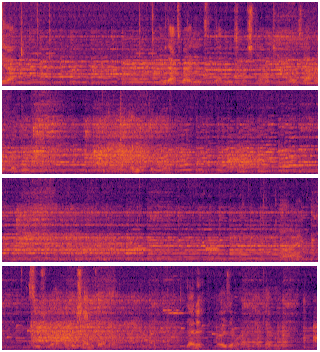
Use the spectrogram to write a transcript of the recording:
Yeah. Maybe that's why it is not doing so much damage, even though it's not very effective. And I need to think. Huh? Is that it? Or is there more? I, I can't remember. On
